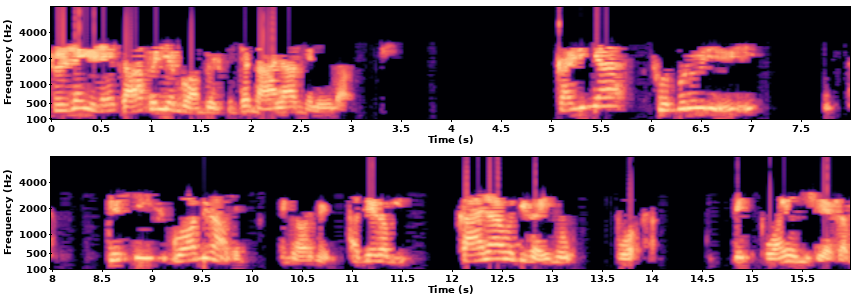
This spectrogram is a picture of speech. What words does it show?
ഹൃദയുടെ താപല്യം കോംപ്ലക്സിന്റെ നാലാം നിലയിലാണ്. കഴിഞ്ഞ ഫെബ്രുവരിയിൽ ജസ്റ്റിസ് ഗോപിനാഥൻ എന്ന് പറഞ്ഞു അദ്ദേഹം കാലാവധി കഴിഞ്ഞു. പോയതിനു ശേഷം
